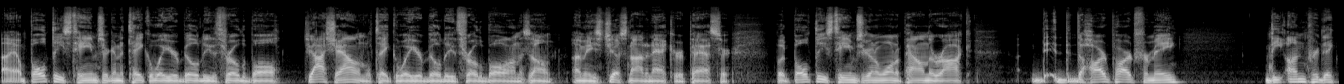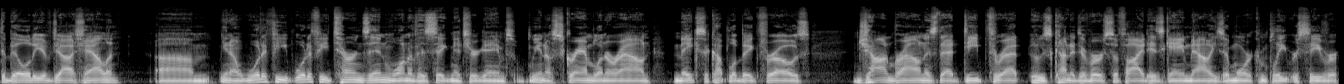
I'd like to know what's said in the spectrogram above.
Uh, both these teams are going to take away your ability to throw the ball. Josh Allen will take away your ability to throw the ball on his own. I mean, he's just not an accurate passer. But both these teams are going to want to pound the rock. The, the hard part for me, the unpredictability of Josh Allen. Um, you know, what if he what if he turns in one of his signature games? You know, scrambling around, makes a couple of big throws, John Brown is that deep threat who's kind of diversified his game now. He's a more complete receiver.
